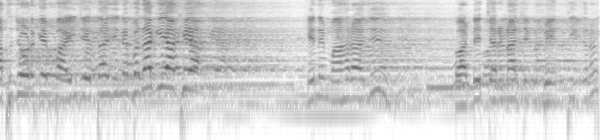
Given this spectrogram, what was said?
ਹੱਥ ਜੋੜ ਕੇ ਭਾਈ ਜੇਤਾ ਜੀ ਨੇ ਪਤਾ ਕੀ ਆਖਿਆ? ਕਹਿੰਦੇ ਮਹਾਰਾਜ ਤੁਹਾਡੇ ਚਰਨਾਂ 'ਚ ਇੱਕ ਬੇਨਤੀ ਕਰਾਂ।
